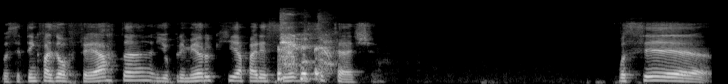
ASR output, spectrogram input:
Você tem que fazer oferta e o primeiro que aparecer você fecha. Você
